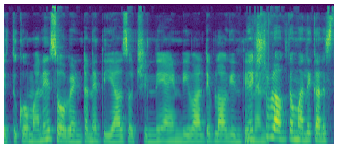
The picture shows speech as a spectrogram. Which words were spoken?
ఎత్తుకోమని సో, వెంటనే తీయాల్సొచ్చింది. అండ్ ఇవాల్టి వ్లాగ్ ఇంతేనండి. నెక్స్ట్ వ్లాగ్‌తో మళ్ళీ కలుస్తాను.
